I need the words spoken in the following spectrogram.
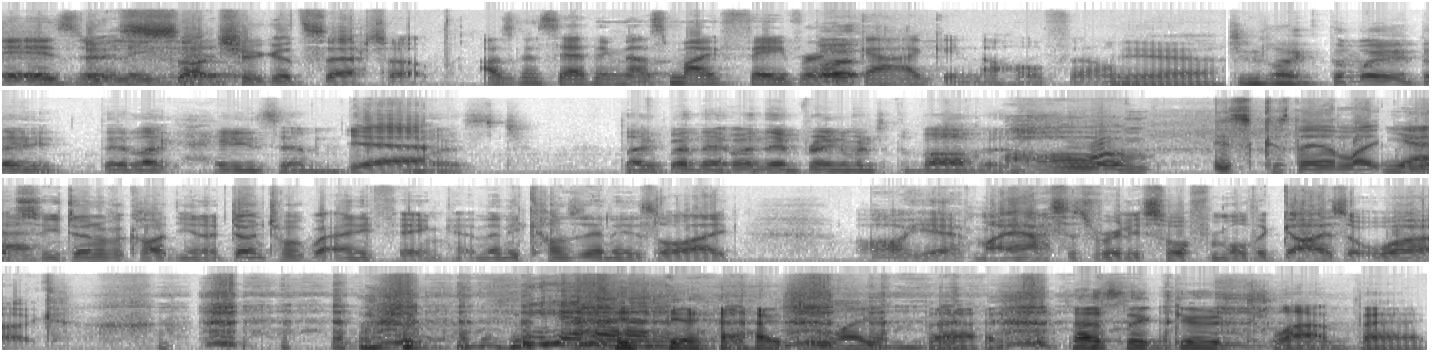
It is really it's good. such a good setup. I was gonna say I think that's my favorite But- gag in the whole film. yeah, Do you like the way they they like haze him? Yeah. Almost. Like when they when they bring him into the barbers. Oh, um, it's because they're like, yeah. Yeah. So you don't have a car, you know, don't talk about anything. And then he comes in, and he's like, oh yeah, my ass is really sore from all the guys at work. yeah. yeah, I like that. That's a good clapback.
